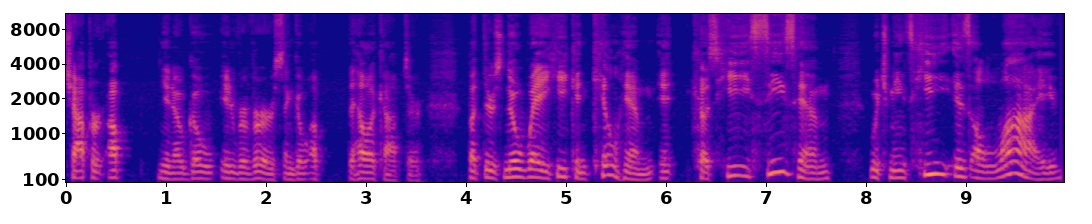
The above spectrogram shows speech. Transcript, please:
chopper up you know go in reverse and go up the helicopter but there's no way he can kill him because he sees him, which means he is alive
